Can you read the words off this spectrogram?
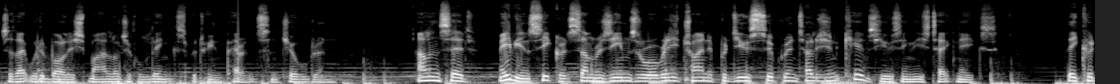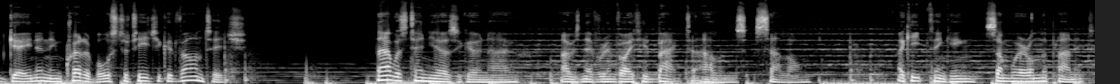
So that would abolish biological links between parents and children. Alan said, maybe in secret some regimes are already trying to produce super intelligent kids using these techniques. They could gain an incredible strategic advantage. That was 10 years ago now. I was never invited back to Alan's salon. I keep thinking, somewhere on the planet,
